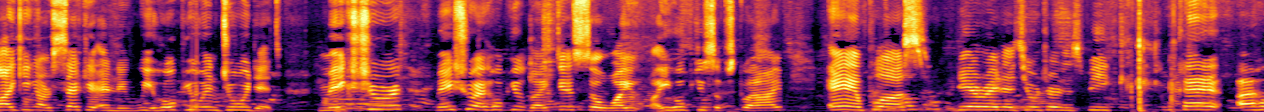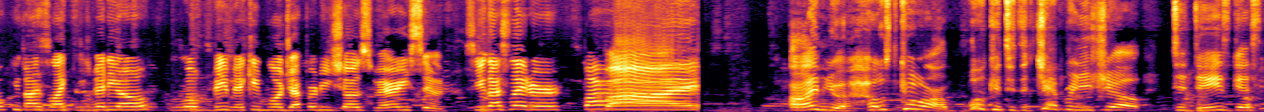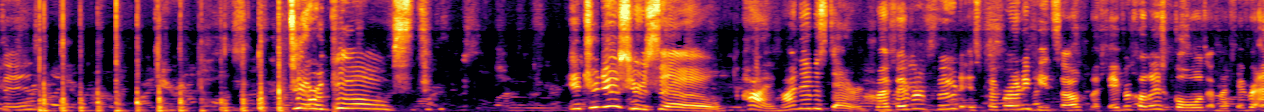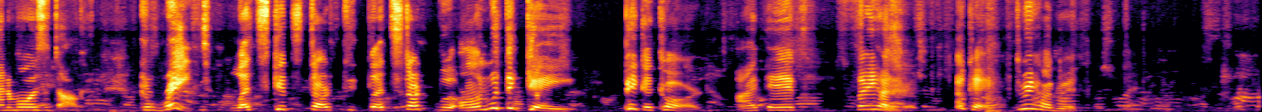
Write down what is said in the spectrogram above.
Liking our second ending. We hope you enjoyed it. Make sure, make sure. I hope you liked it. So I, I hope you subscribe. And plus, Darren, it's your turn to speak. Okay, I hope you guys liked this video. We'll be making more Jeopardy shows very soon. See you guys later. Bye. Bye. I'm your host, Karam. Welcome to the Jeopardy Show. Today's guest is Darren Post. Introduce yourself. Hi, my name is Darren. My favorite food is pepperoni pizza. My favorite color is gold, and my favorite animal is a dog. Great. Let's get started. Let's start on with the game. Pick a card. I pick 300. Okay, 300.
